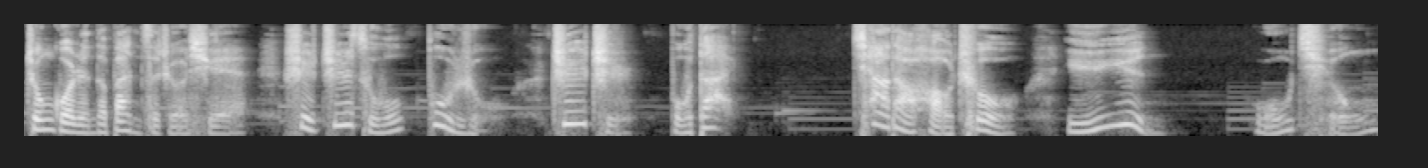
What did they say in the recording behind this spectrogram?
中国人的半字哲学是知足不辱，知止不殆，恰到好处，余韵无穷。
